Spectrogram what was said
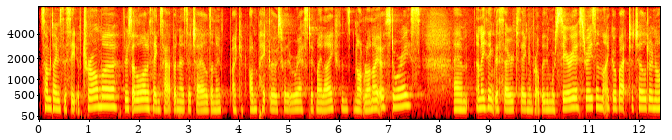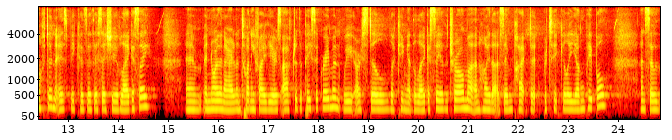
Sometimes the seat of trauma. There's a lot of things happen as a child, and I, I could unpick those for the rest of my life and not run out of stories. Um, and I think the third thing, and probably the more serious reason that I go back to children often, is because of this issue of legacy. Um, in Northern Ireland, 25 years after the peace agreement, we are still looking at the legacy of the trauma and how that's impacted particularly young people. And so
